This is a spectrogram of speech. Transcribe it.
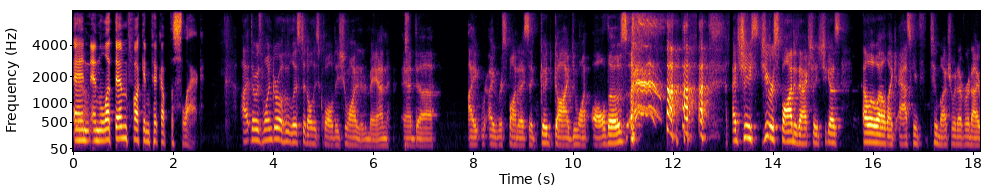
and yeah. and let them fucking pick up the slack. I, there was one girl who listed all these qualities she wanted in a man, and uh, I I responded. I said, "Good God, you want all those?" and she she responded actually. She goes, "LOL," like asking too much or whatever. And I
